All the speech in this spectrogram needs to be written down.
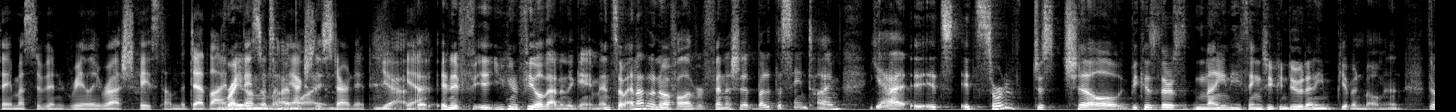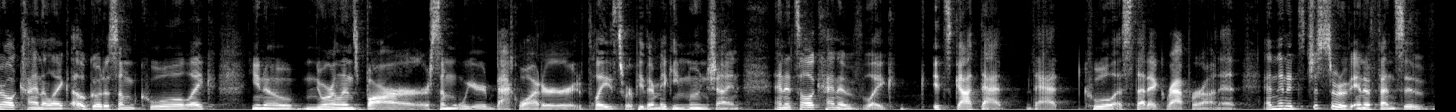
they must have been really rushed based on the deadline, right based on the when timeline. they actually started. Yeah, yeah. that- and if it, you can feel that in the game, and so and I don't know if I'll ever finish it, but at the same time, yeah, it's it's sort of just chill because there's 90 things you can do at any given moment. They're all kind of like, oh, go to some cool like you know New Orleans bar or some weird backwater place where people are making moonshine, and it's all kind of like it's got that that cool aesthetic wrapper on it, and then it's just sort of inoffensive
